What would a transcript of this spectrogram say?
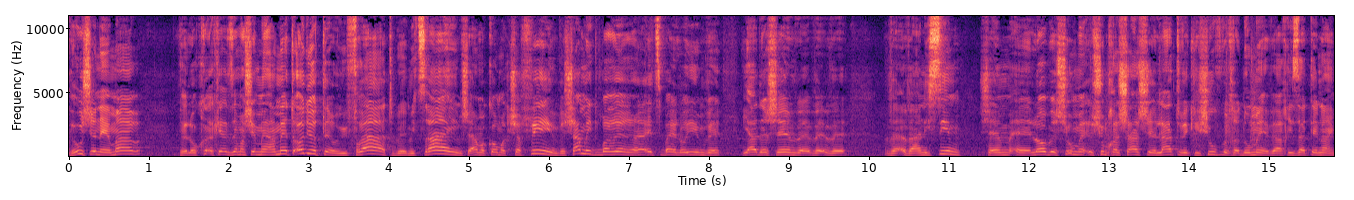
והוא שנאמר ולא, כן, זה מה שמאמת עוד יותר, בפרט במצרים, שהיה מקום הכשפים, ושם מתברר אצבע אלוהים ויד השם ו- ו- ו- והניסים שהם אה, לא בשום חשש של לט וכישוף וכדומה, ואחיזת עיניים.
